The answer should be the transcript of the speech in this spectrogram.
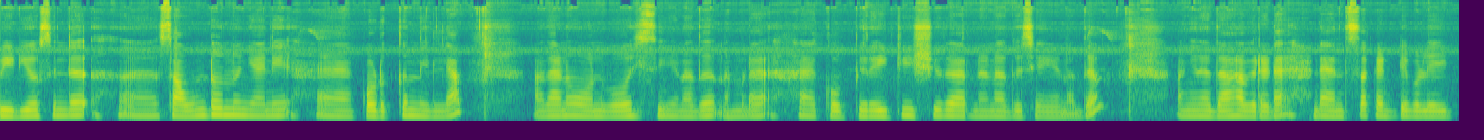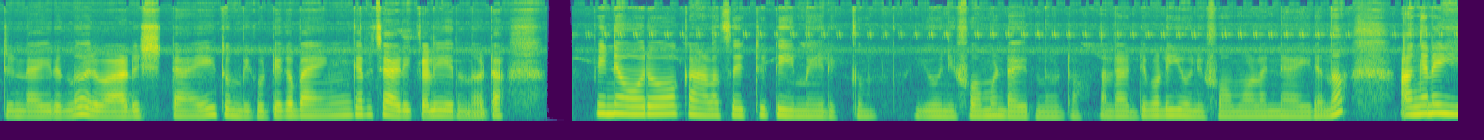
വീഡിയോസിന്റെ സൗണ്ടൊന്നും ഞാൻ കൊടുക്കുന്നില്ല. അതാണ് ഓൺ വോയിസ് ചെയ്യണത്. നമ്മുടെ കോപ്പിറൈറ്റ് ഇഷ്യൂ കാരണമാണ് അത് ചെയ്യണത്. അങ്ങനെ അതാ അവരുടെ ഡാൻസൊക്കെ അടിപൊളിയായിട്ടുണ്ടായിരുന്നു. ഒരുപാട് ഇഷ്ടമായി തുമ്പിക്കുട്ടിയൊക്കെ ഭയങ്കര ചാടിക്കളിയായിരുന്നു കേട്ടോ. പിന്നെ ഓരോ കാള സെറ്റ് ടീമേരിക്കും യൂണിഫോം ഉണ്ടായിരുന്നു കേട്ടോ. നല്ല അടിപൊളി യൂണിഫോമുകൾ തന്നെ ആയിരുന്നു. അങ്ങനെ ഈ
